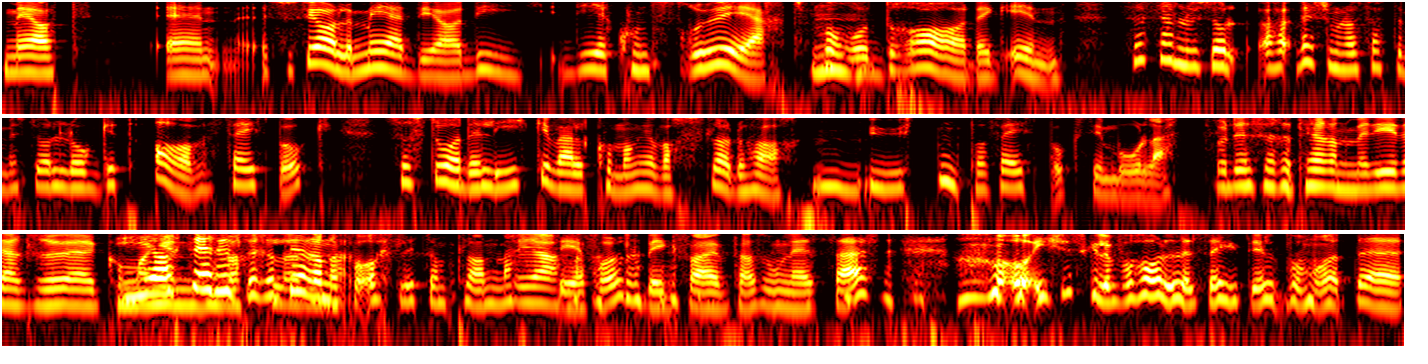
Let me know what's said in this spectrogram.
med at eh, sosiale medier de, de er konstruert for Mm. å dra deg inn. Så selv hvis du har, vet ikke om du har sett det, hvis du har logget av Facebook, så står det likevel hvor mange varsler du har Mm. utenpå Facebook-symbolet. Og det er så irriterende med de der røde hvor Ja, mange så er det så irriterende for oss litt sånn planmessige Ja. folk, Big Five personlighetstest, og ikke skulle forholde seg til på en måte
